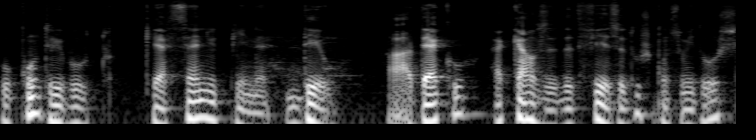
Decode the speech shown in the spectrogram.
o contributo que Arsénio de Pina deu à ADECO, a causa da defesa dos consumidores,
